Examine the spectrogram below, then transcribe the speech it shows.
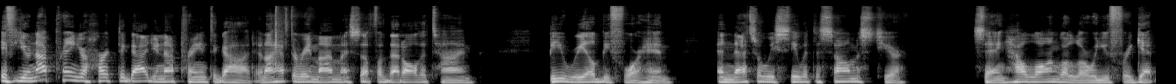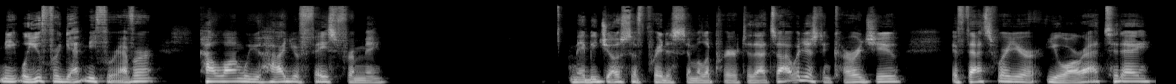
if you're not praying your heart to God, you're not praying to God, and I have to remind myself of that all the time. Be real before Him, and that's what we see with the psalmist here, saying, "How long, O Lord, will you forget me? Will you forget me forever? How long will you hide your face from me?" Maybe Joseph prayed a similar prayer to that. So I would just encourage you if that's where you're, you are at today,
